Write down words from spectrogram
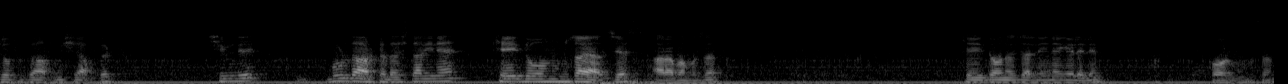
130'a 60 yaptık. Şimdi burada arkadaşlar yine key doğumumuza yazacağız arabamızı. Key don özelliğine gelelim. Formumuzun.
